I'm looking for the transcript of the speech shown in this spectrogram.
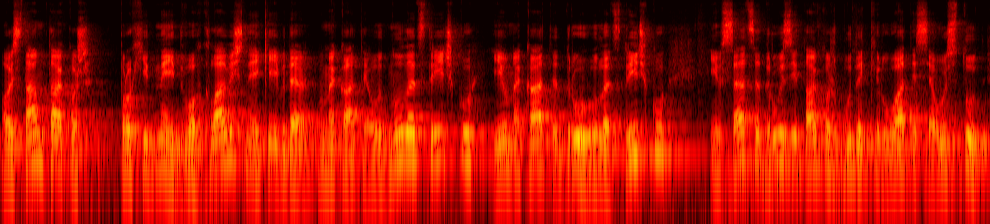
ось там також прохідний двохклавішний, який буде вмикати одну LED-стрічку і вмикати другу LED-стрічку. І все це, друзі, також буде керуватися ось тут.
